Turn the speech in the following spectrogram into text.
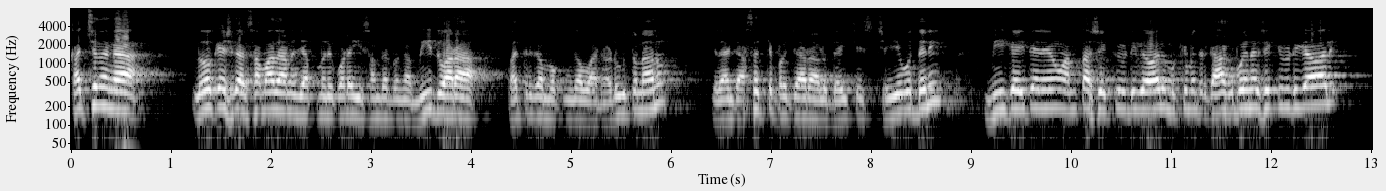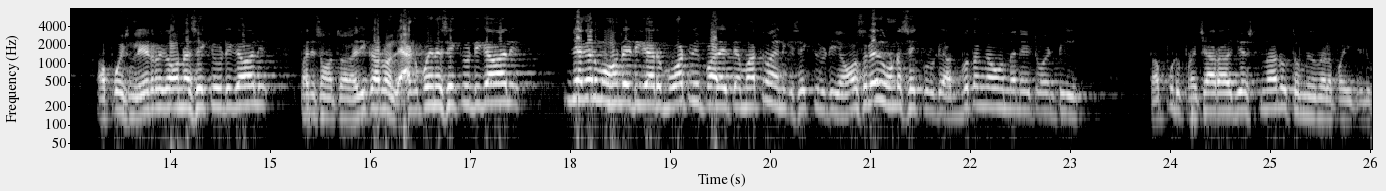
ఖచ్చితంగా లోకేష్ గారు సమాధానం చెప్పమని కూడా ఈ సందర్భంగా మీ ద్వారా పత్రికా ముఖంగా వారిని అడుగుతున్నాను. ఇలాంటి అసత్య ప్రచారాలు దయచేసి చేయవద్దని. మీకైతేనేమో అంతా సెక్యూరిటీ కావాలి ముఖ్యమంత్రి కాకపోయినా సెక్యూరిటీ కావాలి అపోజిషన్ లీడర్గా ఉన్న సెక్యూరిటీ కావాలి పది సంవత్సరాలు అధికారంలో లేకపోయినా సెక్యూరిటీ కావాలి. జగన్మోహన్ రెడ్డి గారు ఓటమి పాలైతే మాత్రం ఆయనకి సెక్యూరిటీ అవసరం లేదు ఉండ సెక్యూరిటీ అద్భుతంగా ఉందనేటువంటి తప్పుడు ప్రచారాలు చేస్తున్నారు తొమ్మిది వందల పైసలు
